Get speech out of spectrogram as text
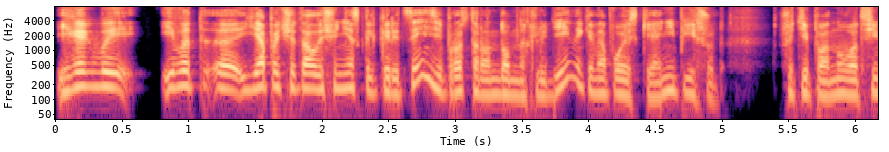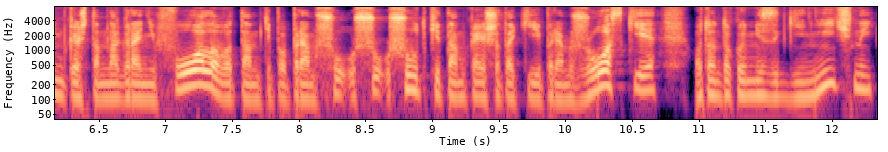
И как бы, и вот э, я почитал еще несколько рецензий просто рандомных людей на Кинопоиске, и они пишут, что типа, ну вот фильм, конечно, там на грани фола, вот там типа прям шу шу шутки там, конечно, такие прям жесткие, вот он такой мизогиничный.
